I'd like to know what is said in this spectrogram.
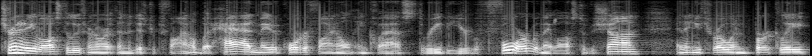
Trinity lost to Lutheran North in the district final, but had made a quarterfinal in Class 3 the year before when they lost to Vashon. And then you throw in Berkeley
